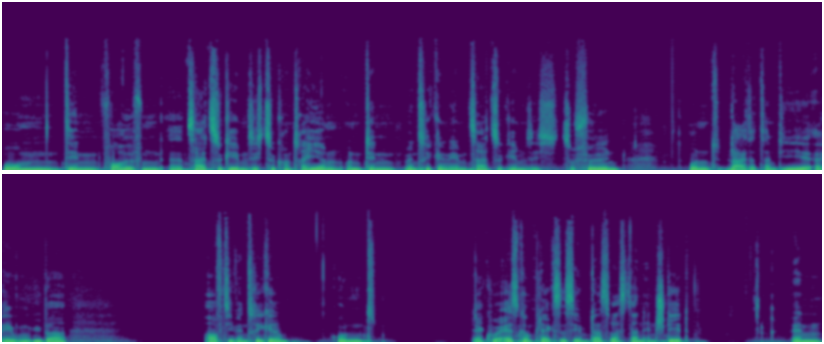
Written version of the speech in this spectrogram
um den Vorhöfen äh, Zeit zu geben, sich zu kontrahieren und den Ventrikeln eben Zeit zu geben, sich zu füllen und leitet dann die Erregung über auf die Ventrikel und der QRS-Komplex ist eben das, was dann entsteht, wenn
